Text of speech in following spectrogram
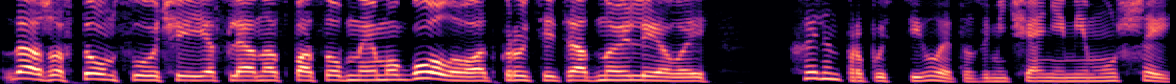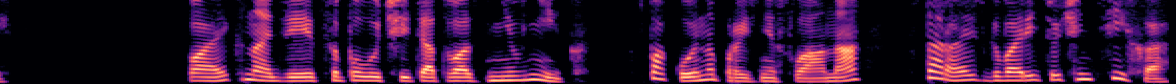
даже в том случае, если она способна ему голову открутить одной левой. Хелен пропустила это замечание мимо ушей. Пайк надеется получить от вас дневник. спокойно произнесла она, стараясь говорить очень тихо,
